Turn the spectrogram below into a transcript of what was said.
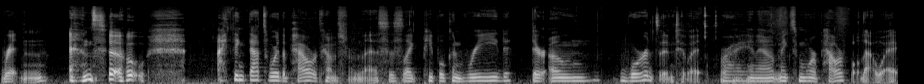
written. And so I think that's where the power comes from this is like people can read their own words into it. Right. You know, it makes them more powerful that way.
